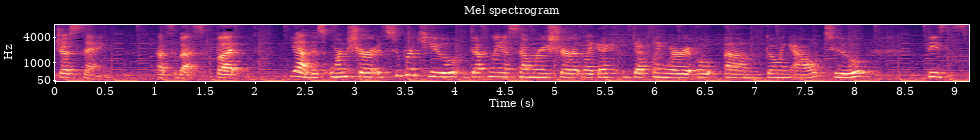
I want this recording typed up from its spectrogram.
just saying, that's the best. But yeah, this orange shirt, it's super cute. Definitely a summery shirt. Like I could definitely wear it um, going out too. These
